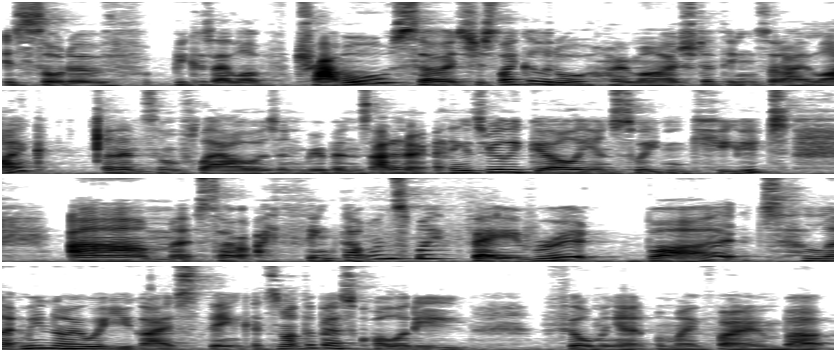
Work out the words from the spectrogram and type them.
is sort of because I love travel. So it's just like a little homage to things that I like. And then some flowers and ribbons. I don't know. I think it's really girly and sweet and cute. Um, so I think that one's my favorite. But let me know what you guys think. It's not the best quality filming it on my phone, but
